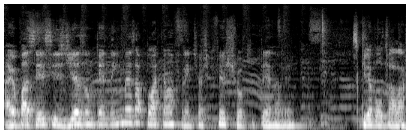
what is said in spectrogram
Aí eu passei esses dias, não tem nem mais a placa na frente. Eu acho que fechou, que pena, velho. Você queria voltar lá?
